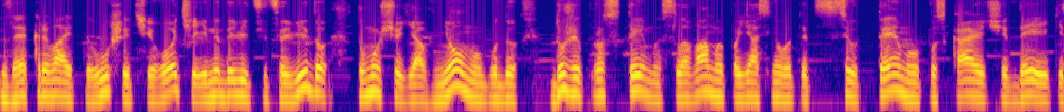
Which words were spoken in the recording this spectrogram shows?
закривайте уші чи очі і не дивіться це відео, тому що я в ньому буду дуже простими словами пояснювати цю тему, пускаючи деякі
